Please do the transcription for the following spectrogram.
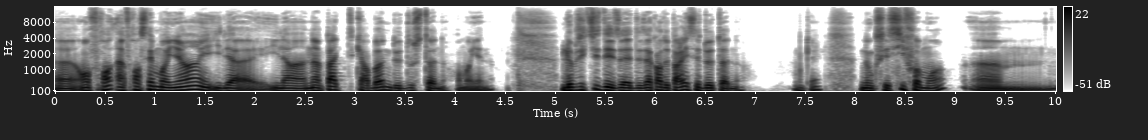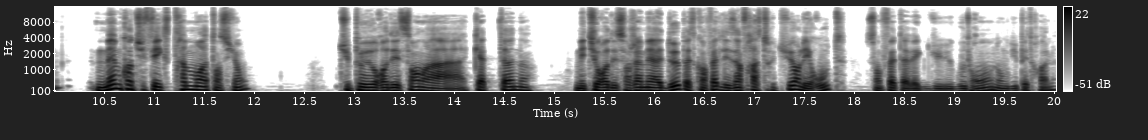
euh, en un Français moyen, il a, il a un impact carbone de 12 tonnes en moyenne. L'objectif des, accords de Paris, c'est 2 tonnes. Donc c'est 6 fois moins. Euh, même quand tu fais extrêmement attention, tu peux redescendre à 4 tonnes, mais tu redescends jamais à 2 parce qu'en fait, les infrastructures, les routes, sont faites avec du goudron, donc du pétrole,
